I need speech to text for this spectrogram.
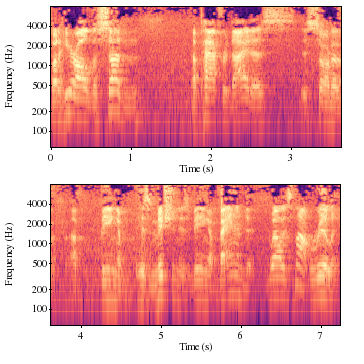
But here, all of a sudden, Epaphroditus is sort of a, being a, his mission is being abandoned. Well, it's not really.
